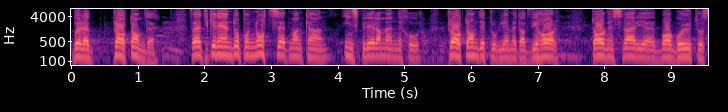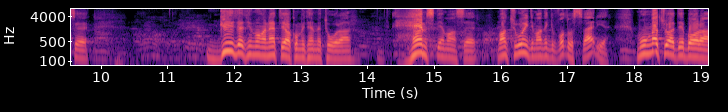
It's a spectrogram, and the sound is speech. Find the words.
började prata om det. För jag tycker ändå på något sätt man kan inspirera människor, prata om det problemet att vi har dagens Sverige, bara gå ut och se. Gud vet hur många nätter jag har kommit hem med tårar. Hemskt det man ser. Man tror inte, man tänker vadå Sverige? Många tror att det är bara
